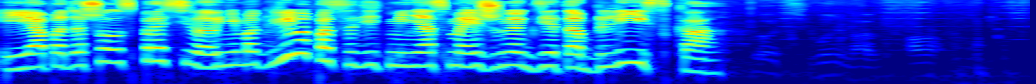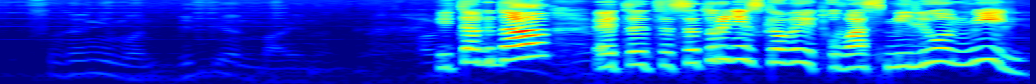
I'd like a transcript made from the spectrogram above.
И я подошел и спросил: "Вы не могли бы посадить меня с моей женой где-то близко? И тогда этот сотрудник говорит, у вас миллион миль.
